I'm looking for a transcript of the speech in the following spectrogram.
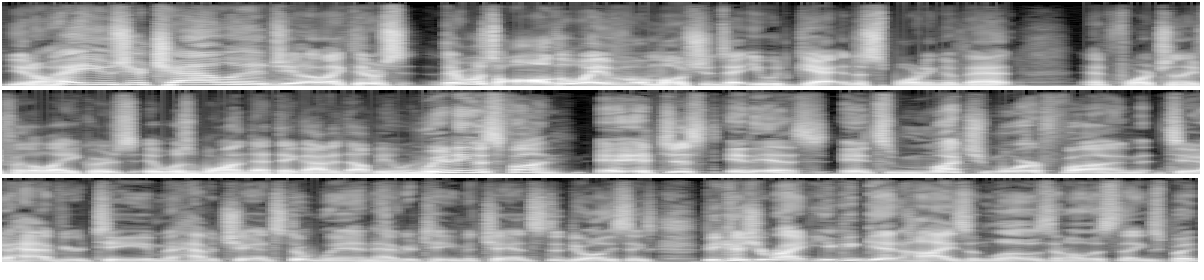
you know, hey, use your challenge. You know, like there was there was all the wave of emotions that you would get in a sporting event. And fortunately for the Lakers, it was one that they got a W in. Winning is fun. It, it just it is. It's much more fun to have your team have a chance to win, have your team a chance to do all these things. Because you're right, you can get highs and lows and all those things, but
